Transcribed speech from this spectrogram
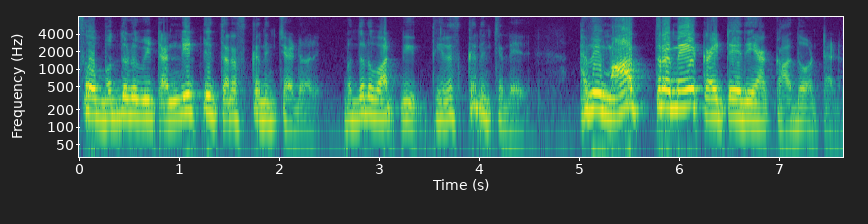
సో బుద్ధుడు వీటన్నిటిని తిరస్కరించాడు అని. బుద్ధుడు వాటిని తిరస్కరించలేదు. అవి మాత్రమే క్రైటీరియా కాదు అంటాడు.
